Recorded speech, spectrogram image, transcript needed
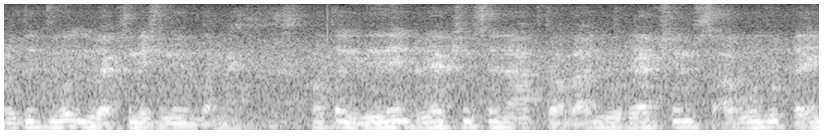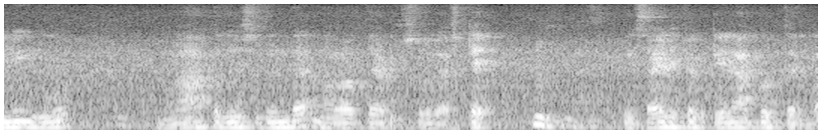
ಉಳಿದಿದ್ದು ಈ ವ್ಯಾಕ್ಸಿನೇಷನಿಂದನೇ ಮತ್ತು ಇದೇನು ರಿಯಾಕ್ಷನ್ಸ್ ಏನು ಆಗ್ತಾವಲ್ಲ, ಇವು ರಿಯಾಕ್ಷನ್ಸ್ ಆಗೋದು ಟೈಮಿಂಗು ನಾಲ್ಕು ದಿವಸದಿಂದ ನಲವತ್ತೆರಡು ದಿವಸವರೆಗೂ ಅಷ್ಟೇ. ಈ ಸೈಡ್ ಎಫೆಕ್ಟ್ ಏನು ಆಗುತ್ತಿಲ್ಲ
